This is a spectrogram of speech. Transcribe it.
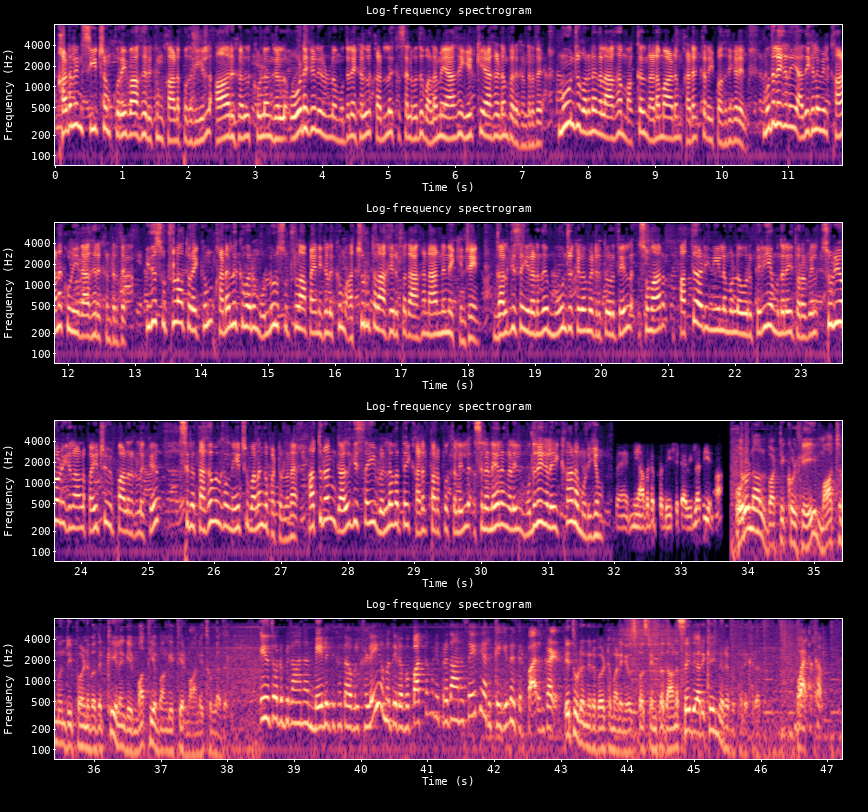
கடலின் சீற்றம் குறைவாக இருக்கும் காலப்பகுதியில் ஆறுகள் குளங்கள் ஓடைகளில் உள்ள முதலைகள் கடலுக்கு செல்வது வளமையாக இயற்கையாக இடம்பெறுகின்றது. மூன்று வருடங்களாக மக்கள் நடமாடும் கடற்கரை பகுதிகளில் முதலைகளை அதிகளவில் காணக்கூடியதாக இருக்கின்றது. இது சுற்றுலாத்துறைக்கும் கடலுக்கு வரும் உள்ளூர் சுற்றுலா பயணிகளுக்கும் அச்சுறுத்தலாக இருப்பதாக நான் நினைக்கின்றேன். கல்கிசையிலிருந்து மூன்று கிலோமீட்டர் தூரத்தில் சுமார் பத்து அடி நீளமுள்ள ஒரு பெரிய முதலை தொடர்பில் சுழியோடிகளால் பயிற்றுவிப்பாளர்களுக்கு சில தகவல்கள் நேற்று வழங்கப்பட்டுள்ளன. அத்துடன் கல்கிசை வெள்ளவத்தை கடற்பரப்புகளில் சில நேரங்களில் முதலைகளை காண முடியும். ஒரு நாள் வட்டிக் கொள்கையை மாற்றமின்றி பேணுவதற்கு இலங்கை மத்திய வங்கி தீர்மானித்துள்ளது. இது தொடர்பிலான மேலதிக தகவல்களை எமது இரவு பத்து மணி பிரதான செய்தி அறிக்கையில் எதிர்பாருங்கள். இத்துடன் இரவு எட்டு மணி நியூஸ் பஸ்டின் பிரதான செய்தி அறிக்கை நிறைவு பெறுகிறது. வணக்கம்.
